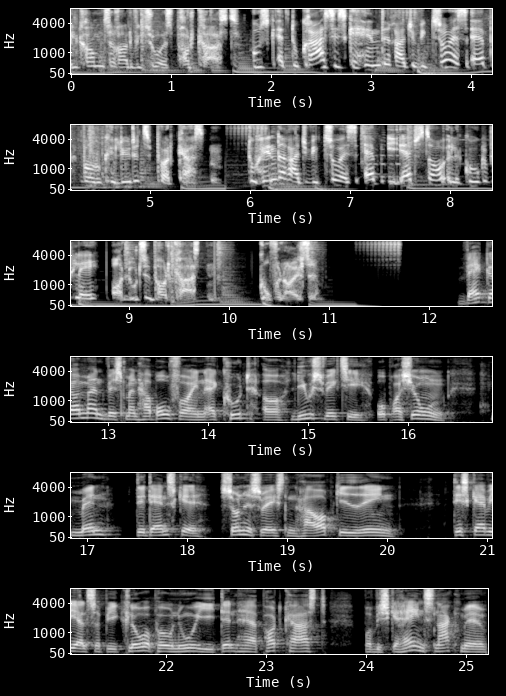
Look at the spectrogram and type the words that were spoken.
Velkommen til Radio Victorias podcast. Husk, at du gratis kan hente Radio Victorias app, hvor du kan lytte til podcasten. Du henter Radio Victorias app i App Store eller Google Play. Og nu til podcasten. God fornøjelse. Hvad gør man, hvis man har brug for en akut og livsvigtig operation, men det danske sundhedsvæsen har opgivet en? Det skal vi altså blive klogere på nu i den her podcast, hvor vi skal have en snak med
